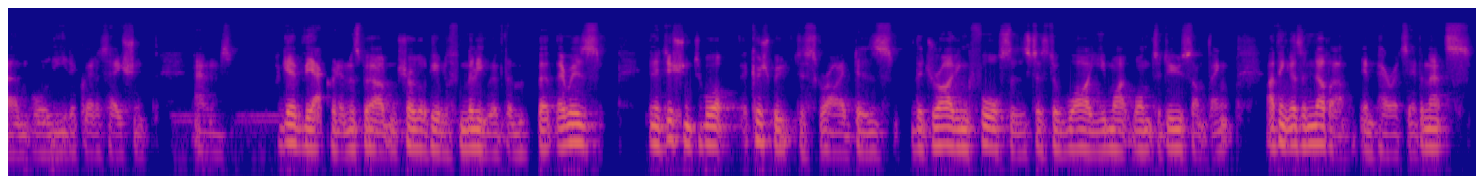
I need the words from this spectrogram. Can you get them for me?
um, or LEED accreditation? And forgive the acronyms, but I'm sure a lot of people are familiar with them. But there is, in addition to what Khushboo described as the driving forces as to why you might want to do something, I think there's another imperative, and that's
